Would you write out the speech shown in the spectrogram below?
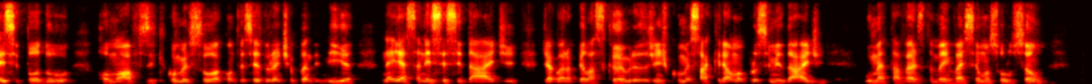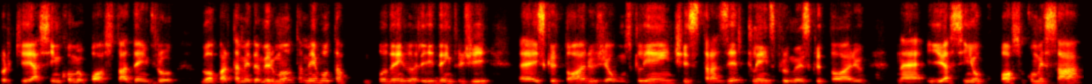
esse todo home office que começou a acontecer durante a pandemia, né? E essa necessidade de agora pelas câmeras a gente começar a criar uma proximidade, o metaverso também vai ser uma solução, porque assim como eu posso estar dentro do apartamento da minha irmã, eu também vou estar podendo ali dentro de é, escritórios de alguns clientes, trazer clientes para o meu escritório, né? E assim eu posso começar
